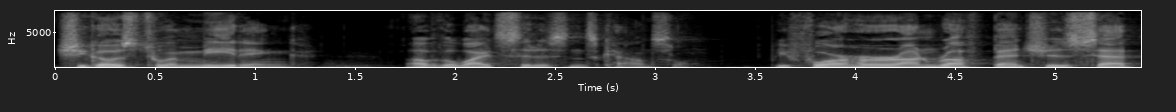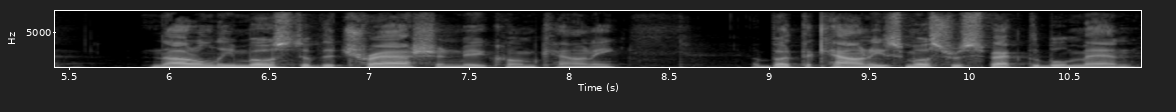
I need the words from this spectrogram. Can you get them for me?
She goes to a meeting of the White Citizens Council. Before her, on rough benches, sat not only most of the trash in Maycomb County, but the county's most respectable men.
